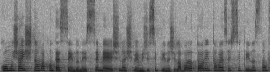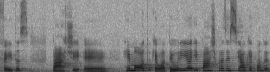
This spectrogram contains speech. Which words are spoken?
como já estão acontecendo nesse semestre. Nós tivemos disciplinas de laboratório, então essas disciplinas são feitas parte é, remoto, que é a teoria, e parte presencial, que é quando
